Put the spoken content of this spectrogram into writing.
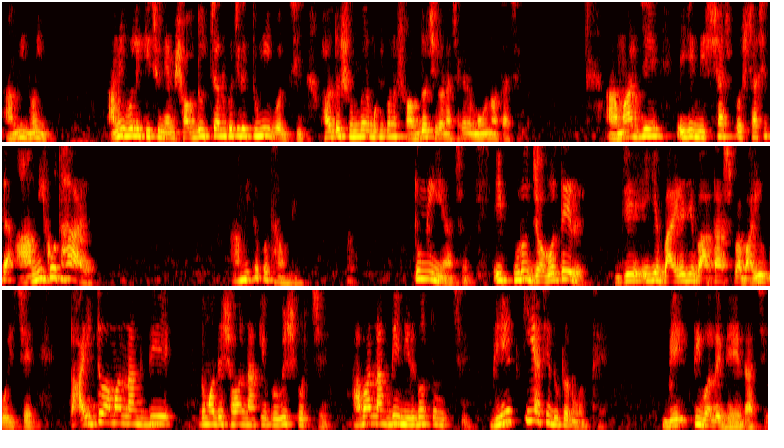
আমি নই। আমি বলে কিছু নেই, আমি শব্দ উচ্চারণ করছি যে তুমি বলছি। হয়তো সুন্দর মুখে কোনো শব্দ ছিল না, সেখানে মৌনতা ছিল। আমার যে এই যে নিঃশ্বাস প্রশ্বাস আমি কোথায়? আমি তো কোথাও নেই। তুমিই আছো। এই পুরো জগতের যে এই যে বাইরে যে বাতাস বা বায়ু বইছে, তাই তো আমার নাক দিয়ে তোমাদের সবার নাকে প্রবেশ করছে। আবার নাক দিয়ে নির্গত হচ্ছে। ভেদ কি আছে দুটোর মধ্যে? ব্যক্তি বলে ভেদ আছে।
